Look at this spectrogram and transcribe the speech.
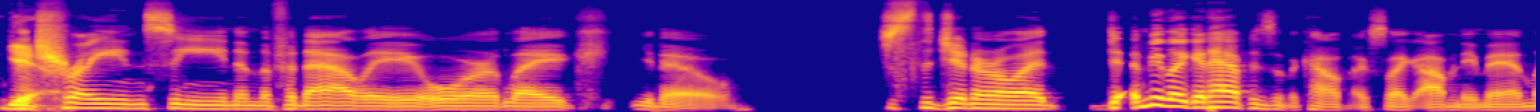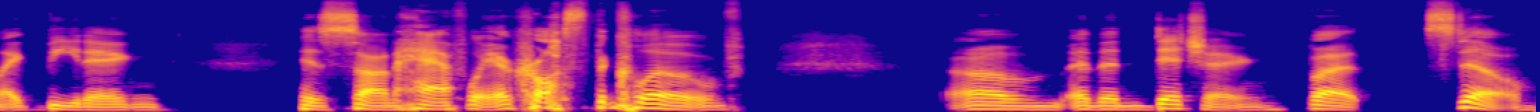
the train scene in the finale or like you know just the general i i mean like it happens in the comics like omni man like beating his son halfway across the globe um and then ditching but still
